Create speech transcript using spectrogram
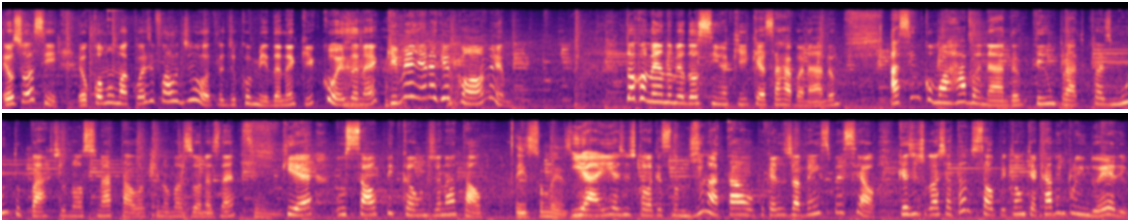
Eu sou assim, eu como uma coisa e falo de outra, de comida, né? Que coisa, né? Que menina que come. Tô comendo meu docinho aqui, que é essa rabanada. Assim como a rabanada tem um prato que faz muito parte do nosso Natal aqui no Amazonas, né? Sim. Que é o salpicão de Natal. Isso mesmo. E aí a gente coloca esse nome de Natal porque ele já vem especial. Porque a gente gosta tanto de salpicão que acaba incluindo ele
